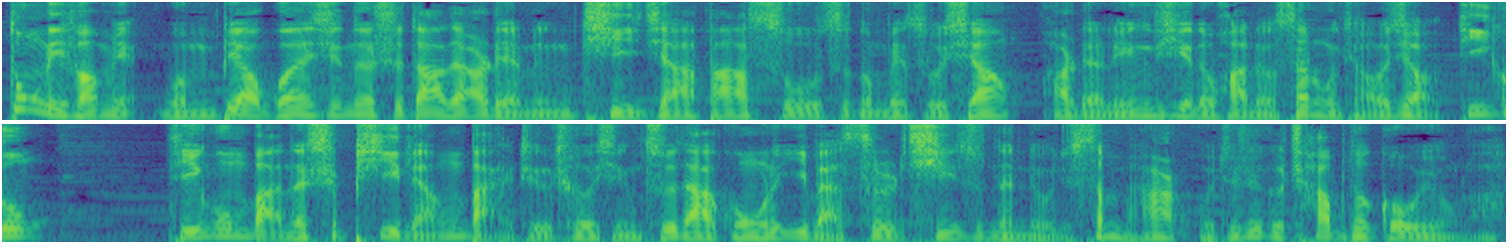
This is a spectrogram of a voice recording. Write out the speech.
动力方面，我们比较关心的是搭载 2.0T 加八速自动变速箱。2.0T 的话呢有三种调教，低功，低功版呢是 P200 这个车型，最大功率147，最大扭矩320，我觉得这个差不多够用了。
